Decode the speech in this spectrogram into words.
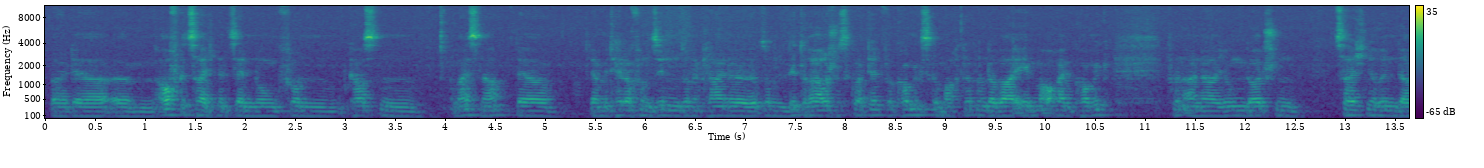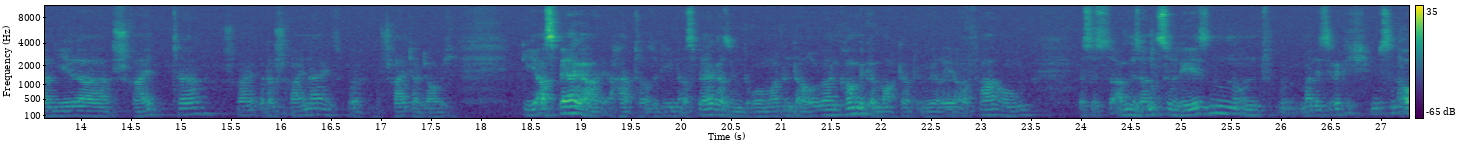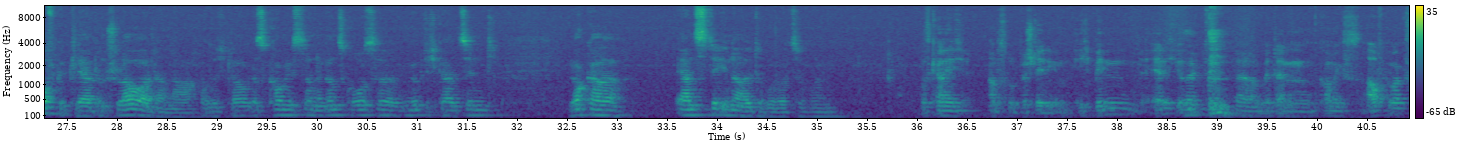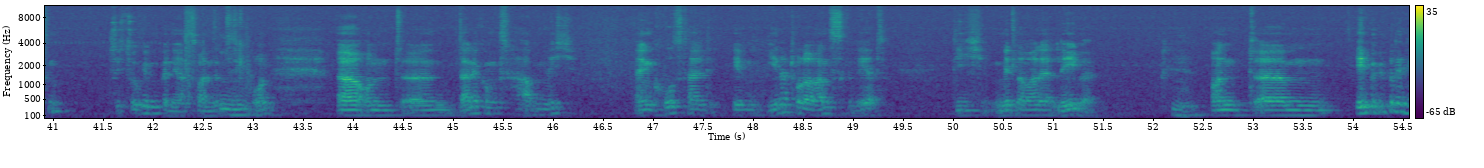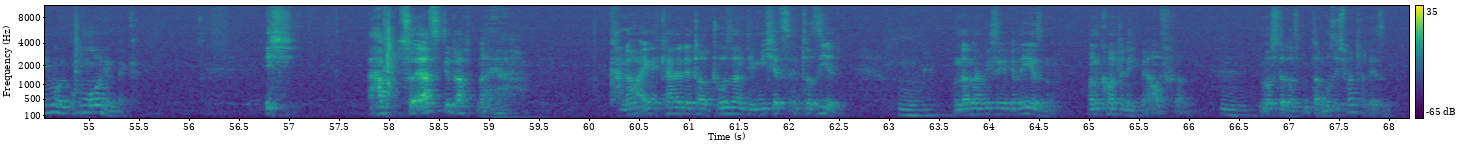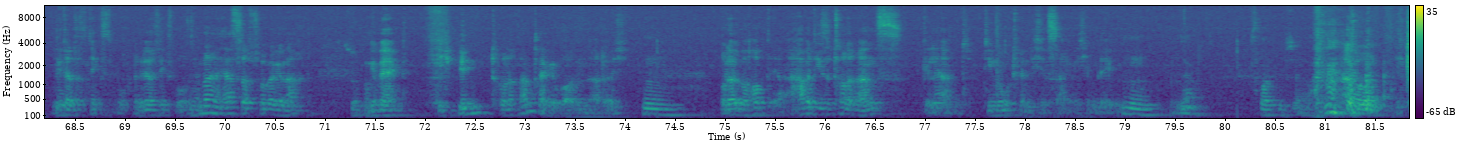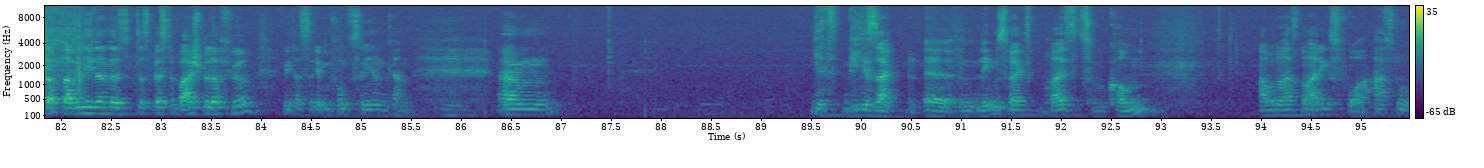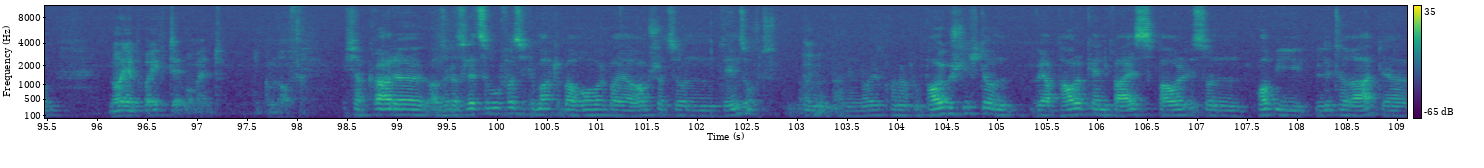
bei der ähm, aufgezeichneten Sendung von Carsten Meissner, der, der mit Heller von Sinnen so, eine kleine, so ein literarisches Quartett für Comics gemacht hat. Und da war eben auch ein Comic von einer jungen deutschen Zeichnerin Daniela Schreiter, Schrei, oder Schreiner, Schreiter glaube ich, die Asperger hat, also die ein Asperger-Syndrom hat und darüber einen Comic gemacht hat, über ihre Erfahrungen. Es ist amüsant zu lesen und man ist wirklich ein bisschen aufgeklärt und schlauer danach. Also ich glaube, dass Comics da eine ganz große Möglichkeit sind, locker ernste Inhalte rüberzubringen. Das kann ich absolut bestätigen. Ich bin ehrlich gesagt äh, mit deinen Comics aufgewachsen, muss ich zugeben, bin ja 72 mhm. geboren. Äh, und äh, deine Comics haben mich einen Großteil eben jener Toleranz gewährt, die ich mittlerweile lebe. Mhm. Und ähm, eben über den Humor hinweg. Ich habe zuerst gedacht, naja, kann doch eigentlich keine Literatur sein, die mich jetzt interessiert. Mhm. Und dann habe ich sie gelesen und konnte nicht mehr aufhören. Mhm. Ich wusste das, dann muss ich weiterlesen. Wieder das nächste Buch, wieder das nächste Buch. Immer herzhaft darüber gelacht Super. und gemerkt, ich bin toleranter geworden dadurch. Mhm. Oder überhaupt habe diese Toleranz gelernt, die notwendig ist eigentlich im Leben. Mhm. Ja freut mich sehr. Also ich glaube, da bin ich dann das, das, beste Beispiel dafür, wie das eben funktionieren kann. Ähm, jetzt, wie gesagt, äh, einen Lebenswerkspreis zu bekommen, aber du hast noch einiges vor. Hast du neue Projekte im Moment am Laufen? Ich habe gerade, also das letzte Buch, was ich gemacht habe, war bei der Raumstation Sehnsucht, mhm. eine neue Konrad von Paul-Geschichte. Und wer Paul kennt, weiß, Paul ist so ein Hobby-Literat, der,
